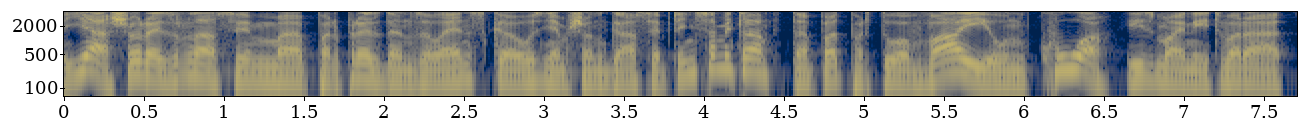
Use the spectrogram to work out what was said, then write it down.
Jā, šoreiz runāsim par prezidenta Zelenska uzņemšanu G7 samitā, tāpat par to, vai un ko izmainīt varētu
